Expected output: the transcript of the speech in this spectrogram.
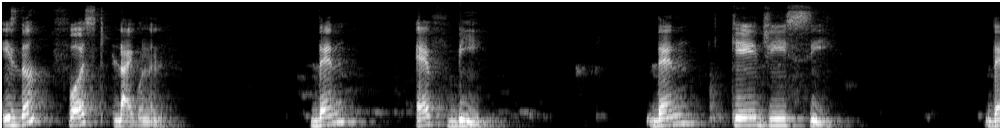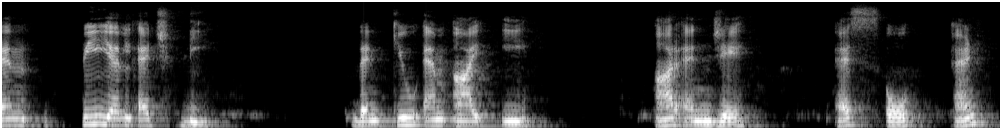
is the first diagonal then FB, then KGC, then PLHD, then QMIE, RNJ, SO and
